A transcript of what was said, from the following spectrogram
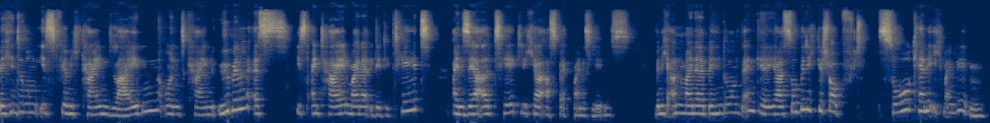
Behinderung ist für mich kein Leiden und kein Übel. Es ist ein Teil meiner Identität, ein sehr alltäglicher Aspekt meines Lebens. Wenn ich an meine Behinderung denke, ja, so bin ich geschöpft. So kenne ich mein Leben.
